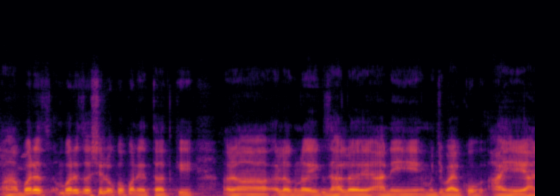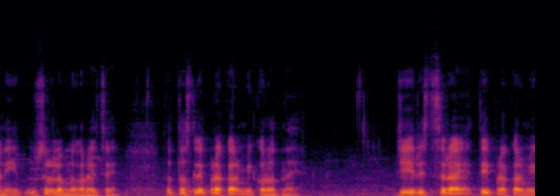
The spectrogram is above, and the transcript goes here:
हो हां बऱ्याच बरेच असे लोक पण येतात की लग्न एक झालं आहे आणि म्हणजे बायको आहे आणि दुसरं लग्न करायचं आहे तर तसले प्रकार मी करत नाही. जे रितसर आहे ते प्रकार मी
